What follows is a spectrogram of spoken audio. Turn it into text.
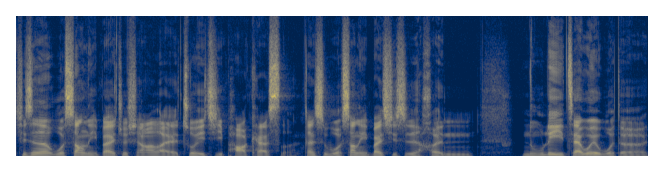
其实呢，我上礼拜就想要来做一集 podcast 了，但是我上礼拜其实很努力在为我的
